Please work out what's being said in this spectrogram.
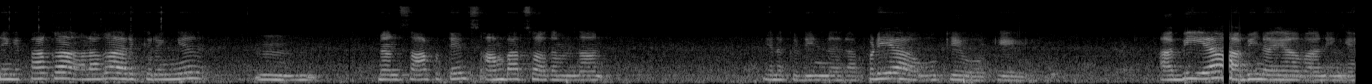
நீங்கள் பார்க்க அழகாக இருக்கிறீங்க. நான் சாப்பிட்டேன். சாம்பார் சாதம் தான். எனக்கு டின்னர் அப்படியா? ஓகே ஓகே. அபியா அபிநயாவா நீங்கள்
